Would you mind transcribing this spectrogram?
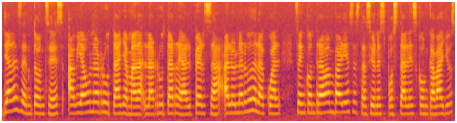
Ya desde entonces había una ruta llamada la Ruta Real Persa, a lo largo de la cual se encontraban varias estaciones postales con caballos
